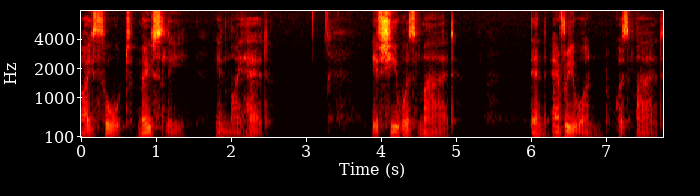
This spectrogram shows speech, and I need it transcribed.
I thought mostly in my head. If she was mad, then everyone was mad,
